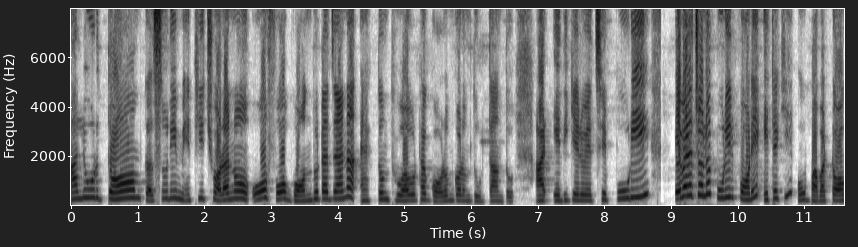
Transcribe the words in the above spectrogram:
আলুর দম, কসুরি মেথি ছড়ানো। ও গন্ধটা যায় না, একদম ধোয়া ওঠা, গরম গরম দুর্দান্ত। আর এদিকে রয়েছে পুরি এবারে চলো পুরীর পরে এটা কি? ও বাবা, টক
